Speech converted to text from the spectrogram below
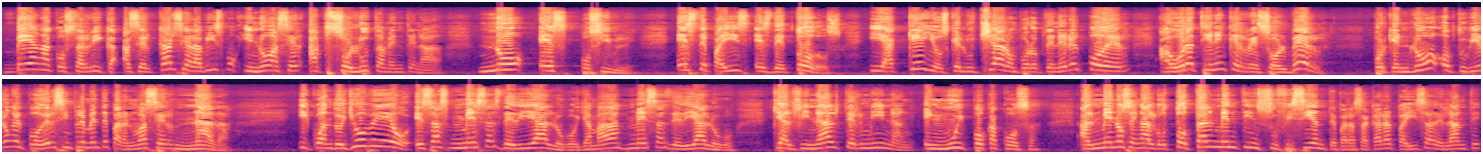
vean a Costa Rica acercarse al abismo y no hacer absolutamente nada. No es posible. Este país es de todos y aquellos que lucharon por obtener el poder ahora tienen que resolver, porque no obtuvieron el poder simplemente para no hacer nada. Y cuando yo veo esas mesas de diálogo, llamadas mesas de diálogo, que al final terminan en muy poca cosa, al menos en algo totalmente insuficiente para sacar al país adelante,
